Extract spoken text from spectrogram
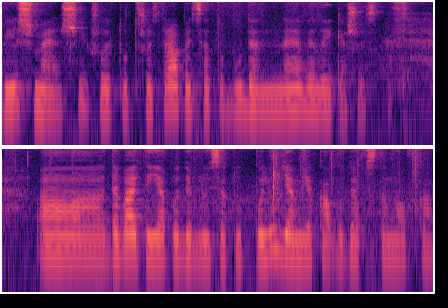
більш-менш. Якщо тут щось трапиться, то буде невелике щось. Давайте я подивлюся тут по людям, яка буде обстановка.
